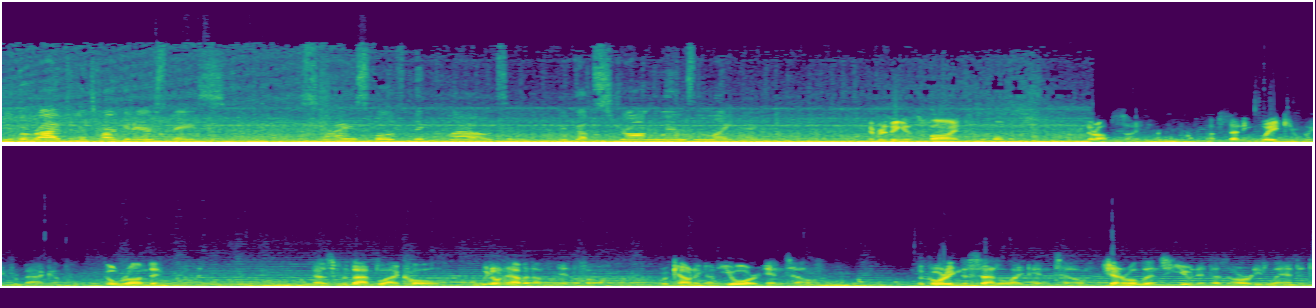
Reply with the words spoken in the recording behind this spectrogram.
We've arrived in the target airspace. The sky is full of thick clouds, and we've got strong winds and lightning. Everything is fine for the moment. They're up sight. I'm sending Wake your way for backup. Go rendezvous with them. As for that black hole, we don't have enough info. We're counting on your intel. According to satellite intel, General Lin's unit has already landed.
